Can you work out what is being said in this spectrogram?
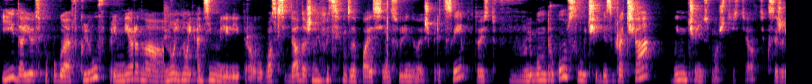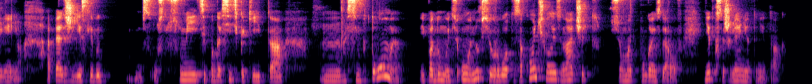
И даете попугая в клюв примерно 0,01 мл. У вас всегда должны быть в запасе инсулиновые шприцы. То есть в любом другом случае без врача вы ничего не сможете сделать, к сожалению. Опять же, если вы сумеете погасить какие-то симптомы и подумаете, ой, ну все, рвота закончилась, значит, все, мой попугай здоров. Нет, к сожалению, это не так.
